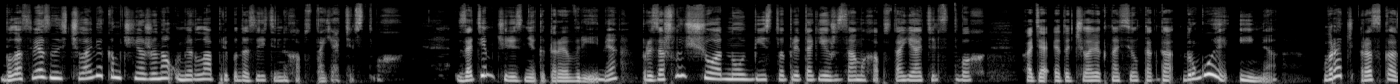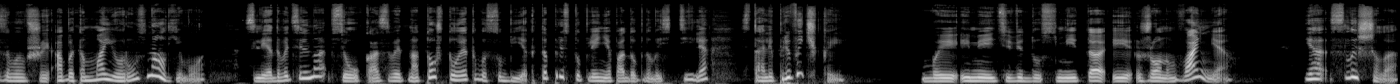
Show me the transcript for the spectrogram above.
была связана с человеком, чья жена умерла при подозрительных обстоятельствах. Затем, через некоторое время, произошло еще одно убийство при таких же самых обстоятельствах, хотя этот человек носил тогда другое имя. Врач, рассказывавший об этом майору, узнал его. Следовательно, все указывает на то, что у этого субъекта преступления подобного стиля стали привычкой. «Вы имеете в виду Смита и Жон ванне?» «Я слышала,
